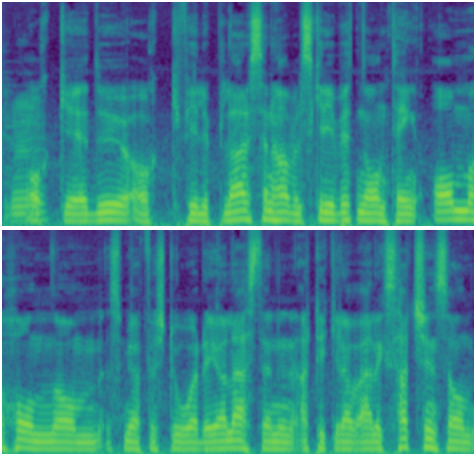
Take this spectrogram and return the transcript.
jag. Mm. Och eh, du och Filip Larsen har väl skrivit någonting om honom som jag förstår det. Jag läste en artikel av Alex Hutchinson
